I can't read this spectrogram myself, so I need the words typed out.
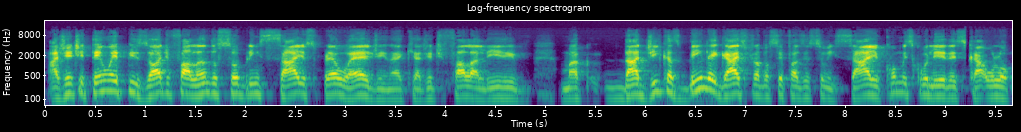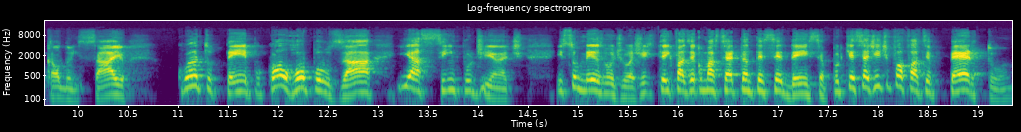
a gente tem um episódio falando sobre ensaios pré-wedding, né? Que a gente fala ali, uma, dá dicas bem legais para você fazer seu ensaio, como escolher esse, o local do ensaio, quanto tempo, qual roupa usar e assim por diante. Isso mesmo, Ju, a gente tem que fazer com uma certa antecedência, porque se a gente for fazer perto,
